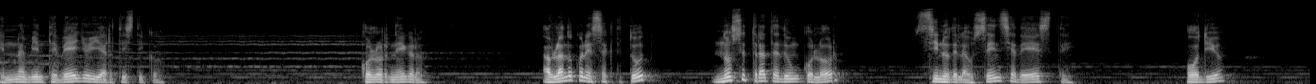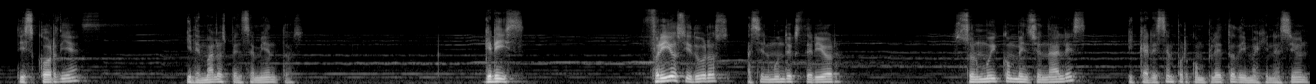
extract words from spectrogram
en un ambiente bello y artístico. Color negro. Hablando con exactitud, no se trata de un color, sino de la ausencia de éste, odio, discordia y de malos pensamientos. Gris, fríos y duros hacia el mundo exterior, son muy convencionales y carecen por completo de imaginación.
